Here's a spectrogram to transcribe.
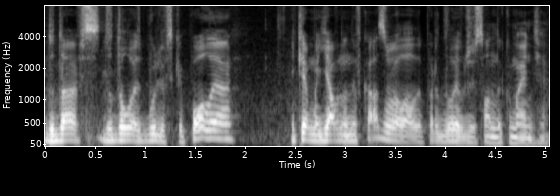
додалось булівське поле, яке ми явно не вказували, але передали в JSON документі. Е,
